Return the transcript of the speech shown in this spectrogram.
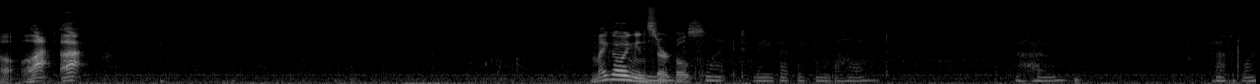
Oh, ah, ah. Am I going in Do you circles? it's like to leave everything behind? Your home, loved ones,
